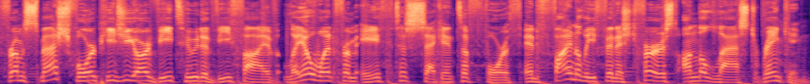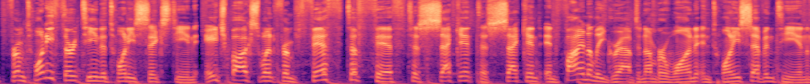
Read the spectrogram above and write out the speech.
From Smash 4 PGR V2 to V5, Leo went from 8th to 2nd to 4th, and finally finished first on the last ranking. From 2013 to 2016, HBox went from 5th to 5th to 2nd to 2nd, and finally grabbed number 1 in 2017,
